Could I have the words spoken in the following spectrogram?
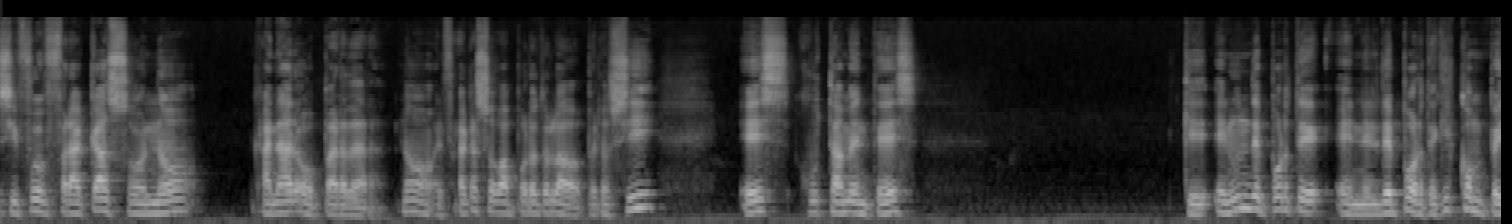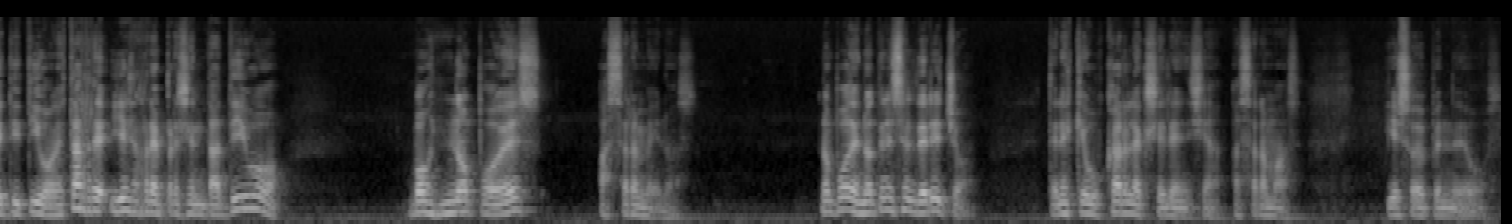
si fue un fracaso o no, ganar o perder. No, el fracaso va por otro lado, pero sí es justamente es que en un deporte, en el deporte que es competitivo estás y es representativo, vos no podés hacer menos. No podés, no tenés el derecho. Tenés que buscar la excelencia, hacer más. Y eso depende de vos.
